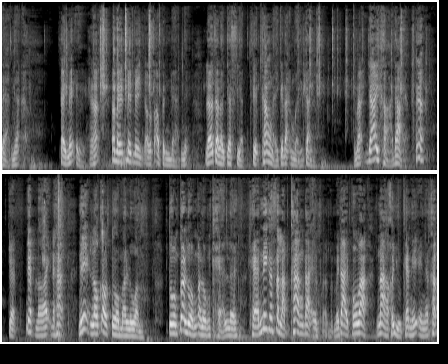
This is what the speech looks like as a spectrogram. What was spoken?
แบบเนี้ยใช่ไหมเอ่ยนะฮะถ้าไม่ไม่ไม่เราก็เอาเป็นแบบนี้ แล้วแต่เราจะเสียบเสียบข้างไหนก็ได้เหมือนกันเห็นไหมย้ายขาได้เนี่ยเก็บเรียบร้อยนะฮะนี่เราก็เอาตัวมารวม ตัวก็รวมอารมณ์แขนเลย แขนนี่ก็สลับข้างได้ไม่ได้ เพราะว่าหน้าเขาอยู่แค่นี้เองนะครับ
